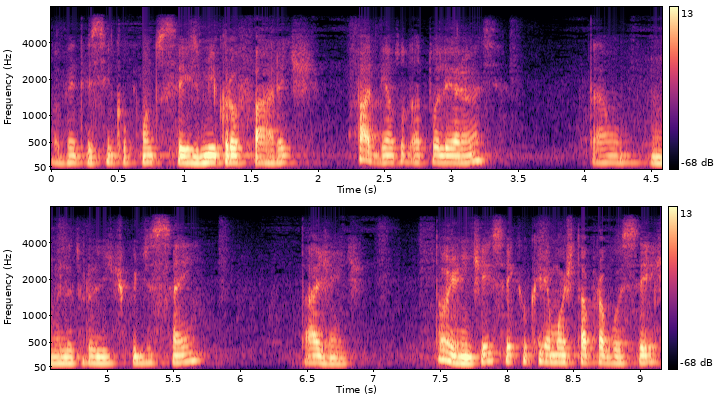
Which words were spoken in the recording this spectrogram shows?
95.6 microfarad, tá dentro da tolerância, tá? Um, um eletrolítico de 100, tá, gente? Então, gente, é isso aí que eu queria mostrar para vocês.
